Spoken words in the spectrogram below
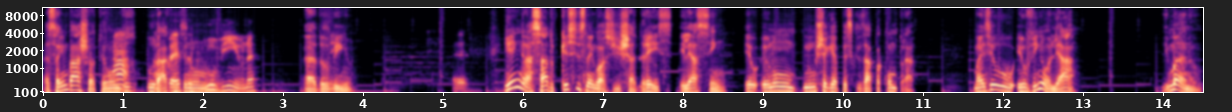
Essa aí embaixo, ó. Tem um Ah, dos A buracos peça que não. do vinho, né? É, do Sim. vinho. É. E é engraçado porque esses negócios de xadrez, ele é assim. Eu, eu não, não cheguei a pesquisar pra comprar. Mas eu, eu vim olhar. E, mano,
